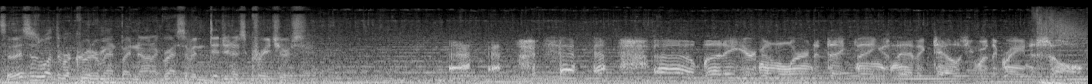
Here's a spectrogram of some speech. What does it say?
So this is what the recruiter meant by non-aggressive indigenous creatures. Oh, buddy, you're gonna learn to take things NEVEC tells you with a grain of salt.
